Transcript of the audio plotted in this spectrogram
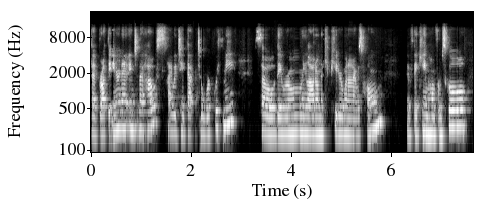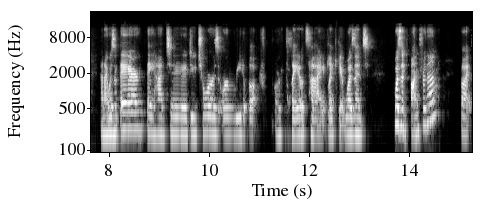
that brought the internet into the house. I would take that to work with me. So they were only allowed on the computer when I was home. If they came home from school and I wasn't there, they had to do chores or read a book or play outside. Like it wasn't wasn't fun for them, but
